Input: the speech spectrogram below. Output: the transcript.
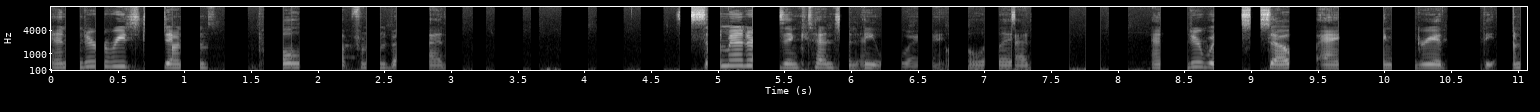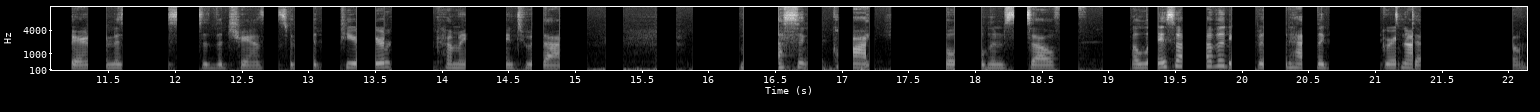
Ender reached down and pulled up from the bed. In contention anyway. Ender was so angry at the unfairness of the transfer that tears were coming into his eyes. Mustn't cry, he told himself. Alai saw the tape had the grace not to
